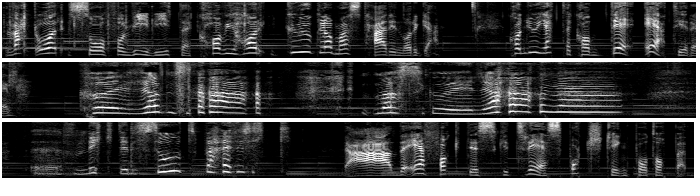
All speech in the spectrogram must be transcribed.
Hvert år så får vi vite hva vi har googla mest her i Norge. Kan du gjette hva det er, Tiril? Korona. Maskorama. Eh, Sotberg. Ja, det er faktisk tre sportsting på toppen.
